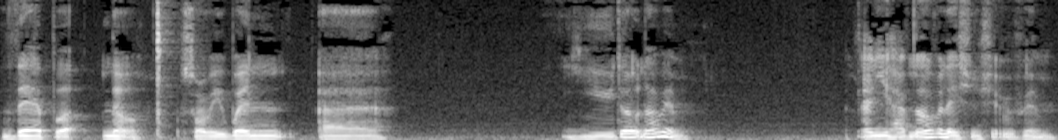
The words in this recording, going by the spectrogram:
there, but no, sorry, when uh, you don't know him and you have no relationship with him,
